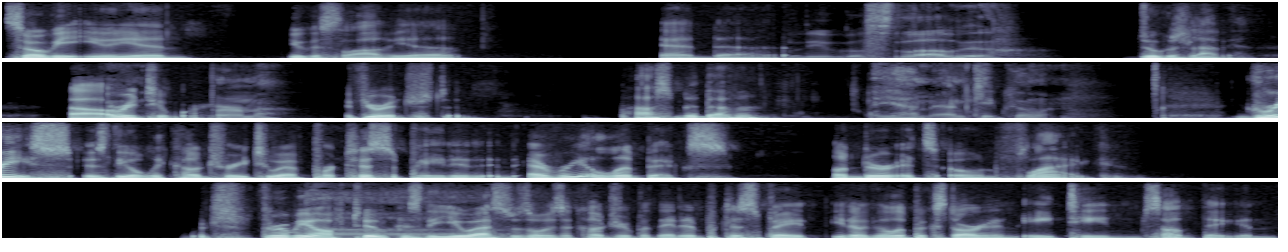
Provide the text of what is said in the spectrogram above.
Soviet Union, Yugoslavia, and uh, Yugoslavia, Yugoslavia. Uh, I'll read two more Burma. if you're interested. Possibly Burma. Yeah, man, keep going. Greece is the only country to have participated in every Olympics under its own flag. Which threw me off too, because the U.S. was always a country, but they didn't participate. You know, the Olympics started in 18 something, and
